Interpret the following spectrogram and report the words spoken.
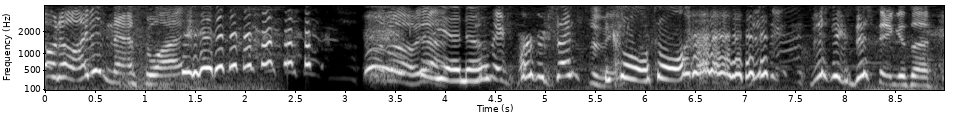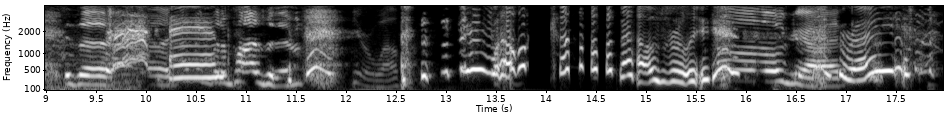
Oh no, I didn't ask why. Oh no, yeah. Yeah, no. This makes perfect sense to me. Cool, cool. This, this existing is a is a, a And- a positive. You're welcome. You're welcome. that was really Oh god. right.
